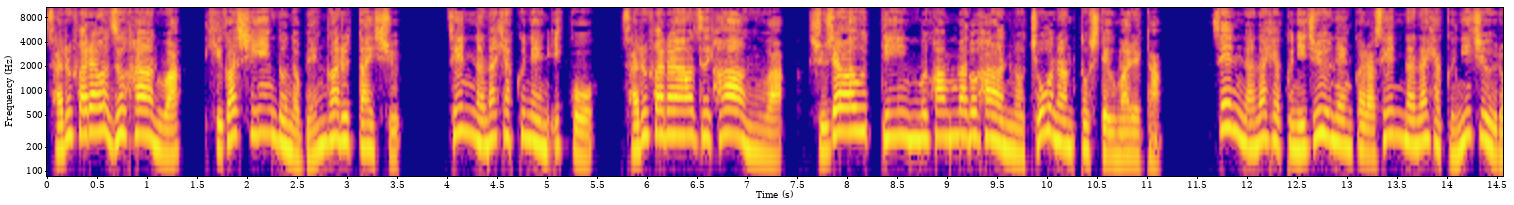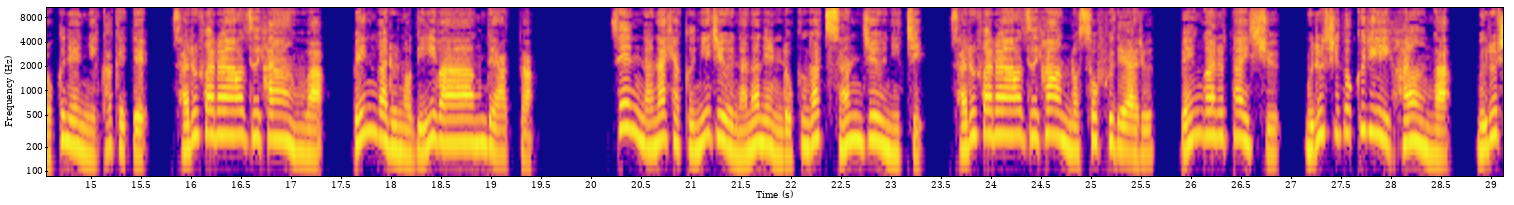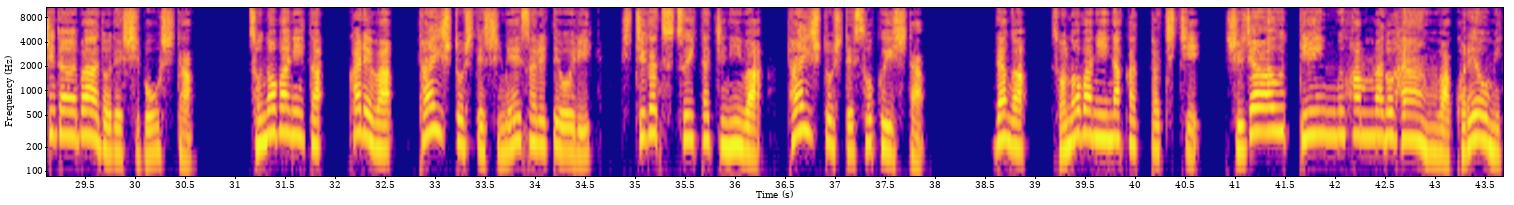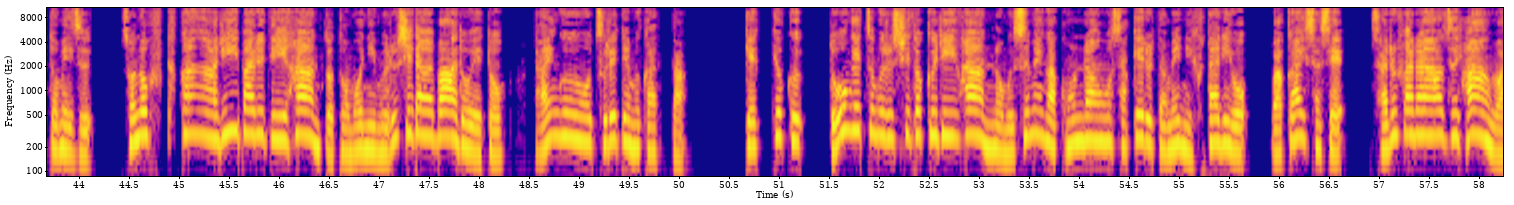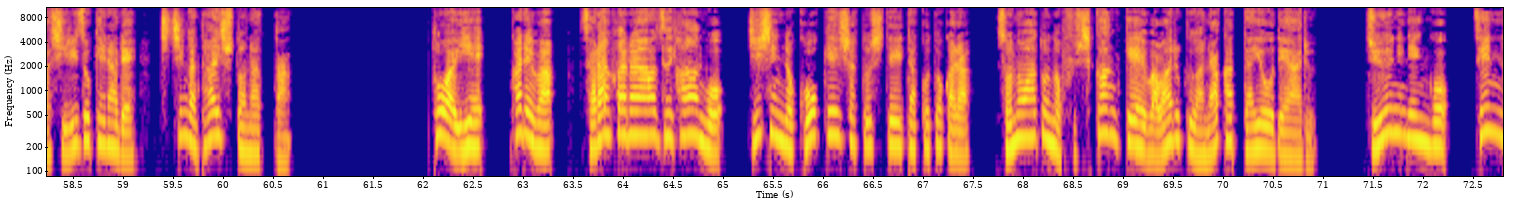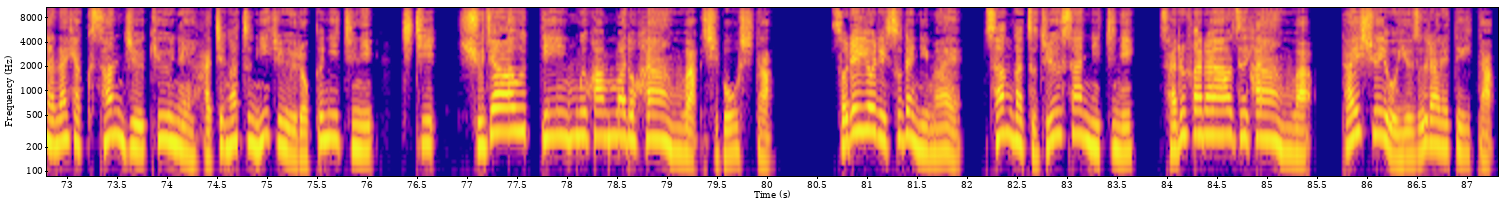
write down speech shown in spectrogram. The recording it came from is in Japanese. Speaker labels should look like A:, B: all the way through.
A: サルファラーズ・ハーンは東インドのベンガル大衆。1700年以降、サルファラーズ・ハーンはシュジャーウッディーン・ムハンマド・ハーンの長男として生まれた。1720年から1726年にかけて、サルファラーズ・ハーンはベンガルのディーワーンであった。1727年6月30日、サルファラーズ・ハーンの祖父であるベンガル大衆、ムルシド・クリー・ハーンがムルシダーバードで死亡した。その場にいた彼は大使として指名されており、7月1日には大使として即位した。だが、その場にいなかった父、シュジャーウッディン・ムハンマド・ハーンはこれを認めず、その副官アリー・バルディ・ハーンと共にムルシダーバードへと大軍を連れて向かった。結局、同月ムルシドクリー・ハーンの娘が混乱を避けるために二人を和解させ、サルファラーズ・ハーンは退けられ、父が大主となった。とはいえ、彼はサラファラーズ・ハーンを自身の後継者としていたことから、その後の不死関係は悪くはなかったようである。12年後、1739年8月26日に、父、シュジャーウッディーン・ムハンマド・ハーンは死亡した。それよりすでに前、3月13日に、サルファラーズ・ハーンは、大主位を譲られていた。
